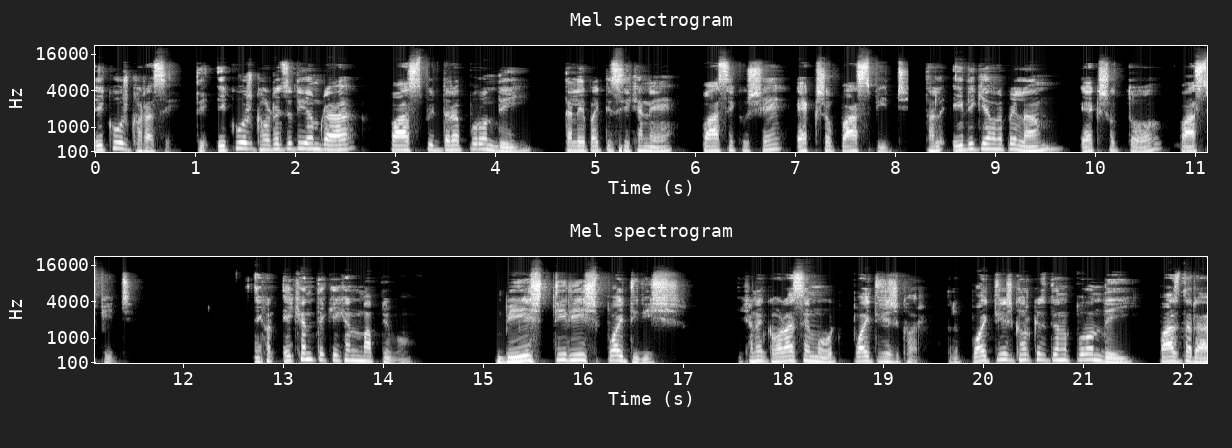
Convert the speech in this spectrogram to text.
একুশ ঘর আছে। তো একুশ ঘরে যদি আমরা পাঁচ ফিট দ্বারা পূরণ দিই, তাহলে পাইতেছি এখানে পাঁচ একুশে একশো পাঁচ ফিট। তাহলে এদিকে আমরা পেলাম একশত পাঁচ ফিট। এখন এখান থেকে এখানে মাপ নেব। বিশ, তিরিশ, পঁয়ত্রিশ। এখানে ঘর আছে মোট পঁয়ত্রিশ ঘর। তাহলে পঁয়ত্রিশ ঘরকে যদি আমরা পূরণ দিই পাঁচ দ্বারা,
